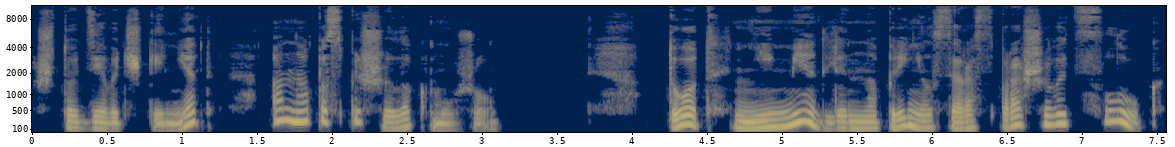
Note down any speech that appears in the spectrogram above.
что девочки нет, она поспешила к мужу. Тот немедленно принялся расспрашивать слуг,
